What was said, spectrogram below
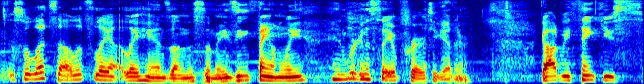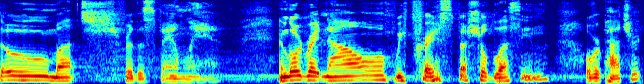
so let's uh, let's lay lay hands on this amazing family, and we're going to say a prayer together. God, we thank you so much for this family. And Lord, right now, we pray a special blessing over Patrick.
